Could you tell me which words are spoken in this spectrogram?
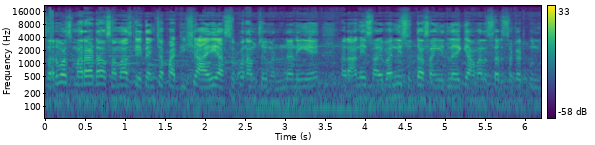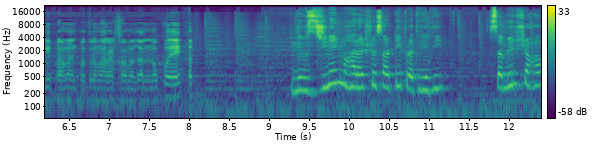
सर्वच मराठा समाज काही त्यांच्या पाठीशी आहे असं पण आमचं म्हणणं नाही आहे. राणे साहेबांनी सुद्धा सांगितलं आहे की आम्हाला सरसकट कुणबी प्रमाणपत्र मराठा समाजाला नको आहे न्यूज जी नाईन महाराष्ट्रासाठी प्रतिनिधी समीर शहा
